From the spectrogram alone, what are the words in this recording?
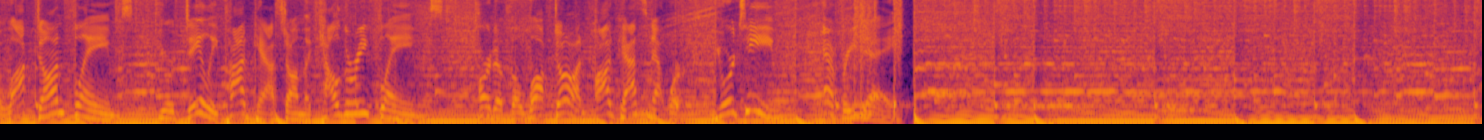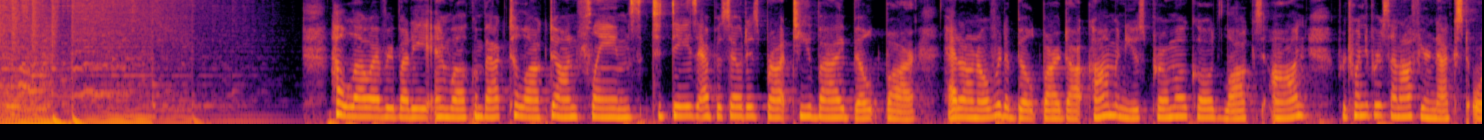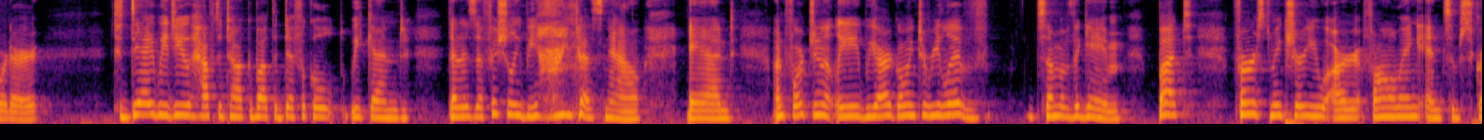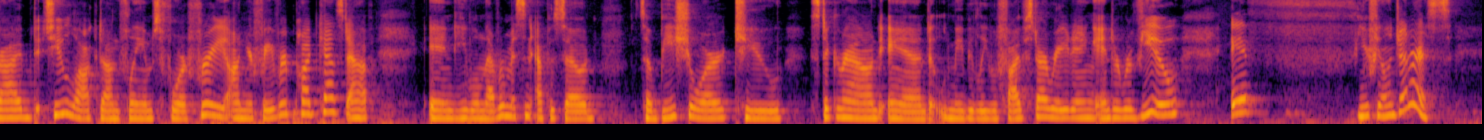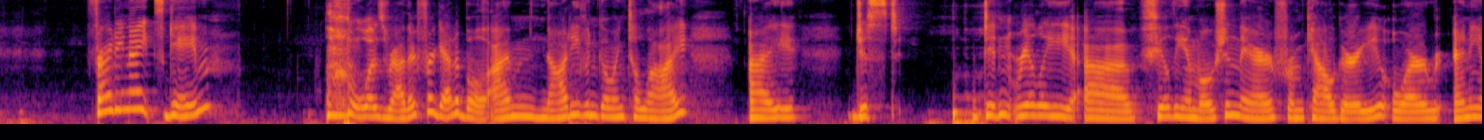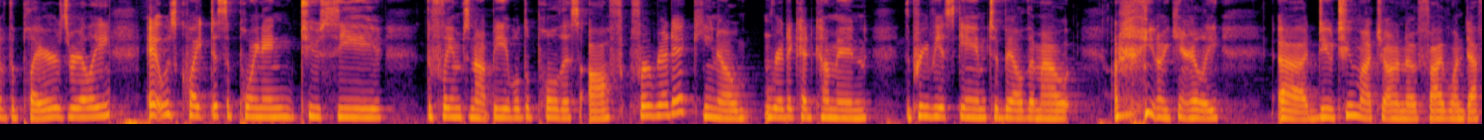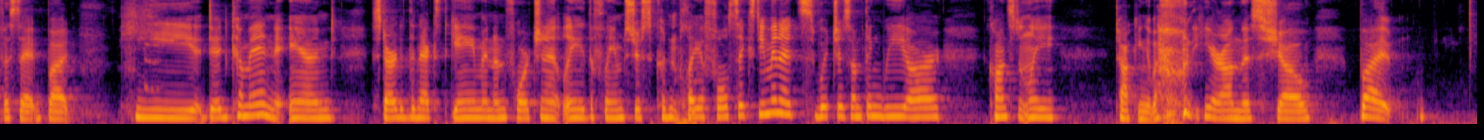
are Locked On Flames, your daily podcast on the Calgary Flames. Part of the Locked On Podcast Network, your team every day. Hello, everybody, and welcome back to Locked On Flames. Today's episode is brought to you by Built Bar. Head on over to builtbar.com and use promo code Locked On for 20% off your next order. Today, we do have to talk about the difficult weekend that is officially behind us now, and unfortunately, we are going to relive some of the game. But first, make sure you are following and subscribed to Locked On Flames for free on your favorite podcast app, and you will never miss an episode. So be sure to stick around and maybe leave a five star rating and a review if you're feeling generous. Friday night's game was rather forgettable. I'm not even going to lie. I just didn't really uh, feel the emotion there from Calgary or any of the players, really. It was quite disappointing to see the Flames not be able to pull this off for Rittich. You know, Rittich had come in the previous game to bail them out. you know, you can't really uh, do too much on a 5 1 deficit, but he did come in and started the next game. And unfortunately, the Flames just couldn't play a full 60 minutes, which is something we are constantly talking about here on this show. But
